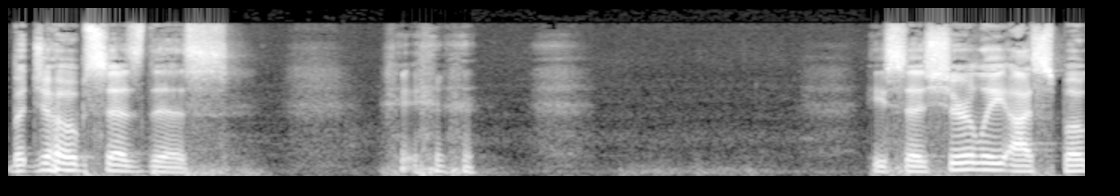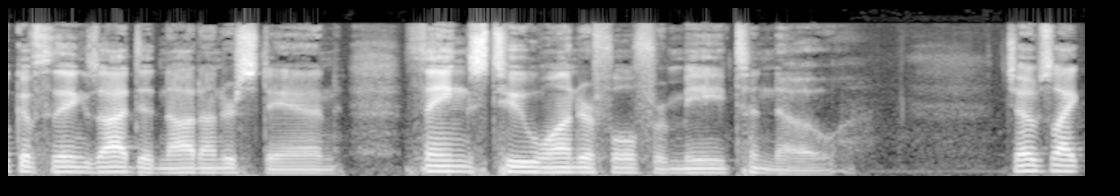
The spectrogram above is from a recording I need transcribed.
But Job says this He says, Surely I spoke of things I did not understand, things too wonderful for me to know. Job's like,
